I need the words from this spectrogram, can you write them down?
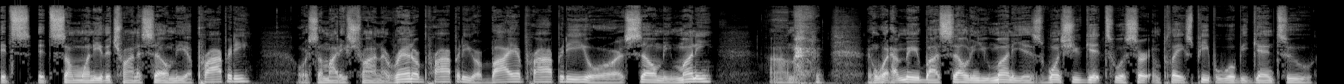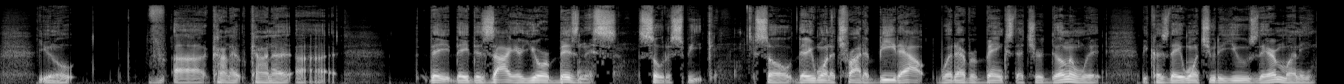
it's it's someone either trying to sell me a property or somebody's trying to rent a property or buy a property or sell me money. Um, and what I mean by selling you money is once you get to a certain place, people will begin to, you know, kind of, kind of, they, they desire your business, so to speak. So they want to try to beat out whatever banks that you're dealing with because they want you to use their money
